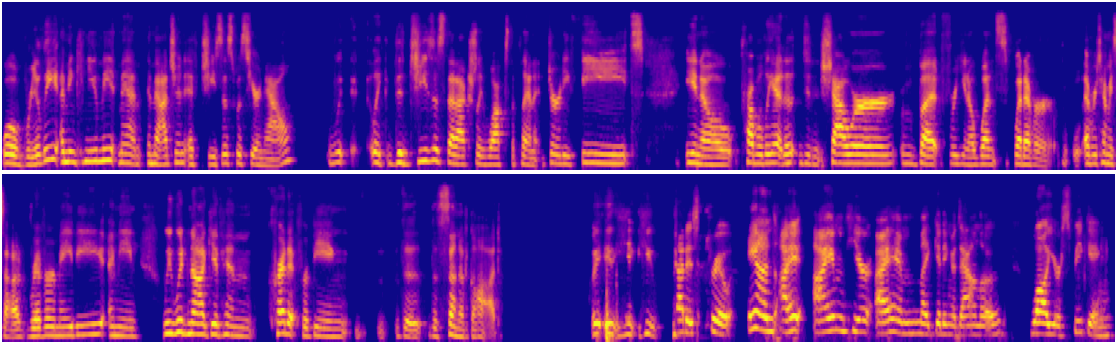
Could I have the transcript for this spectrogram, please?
well really? I mean can you man, imagine if jesus was here now? We, like the jesus that actually walked the planet dirty feet you know, probably had, didn't shower, but for, you know, once, whatever, every time he saw a river, maybe, I mean, we would not give him credit for being the, the son of God. It, it, he, he, that is true. And I, I'm here, I am like getting a download while you're speaking.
